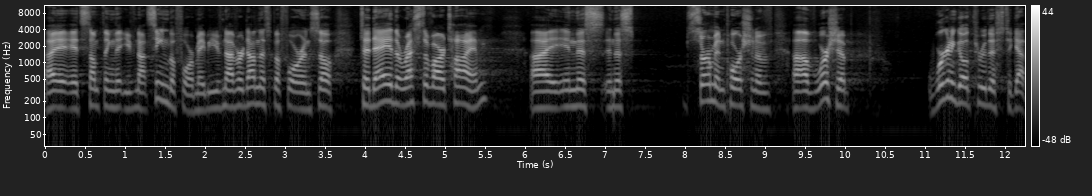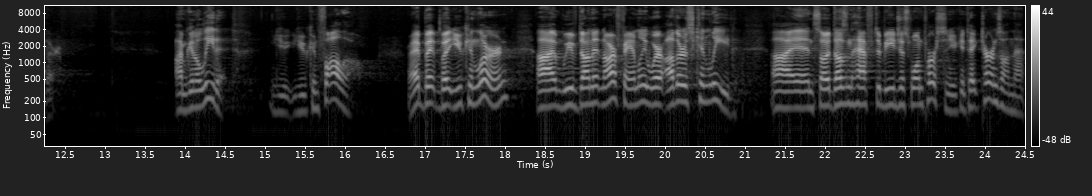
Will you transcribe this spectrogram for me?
Uh, it's something that you've not seen before. Maybe you've never done this before. And so today, the rest of our time uh, in, this, in this sermon portion of, of worship, we're going to go through this together. I'm going to lead it. You, you can follow, right? But, but you can learn. Uh, we've done it in our family where others can lead. Uh, and so it doesn't have to be just one person. You can take turns on that.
